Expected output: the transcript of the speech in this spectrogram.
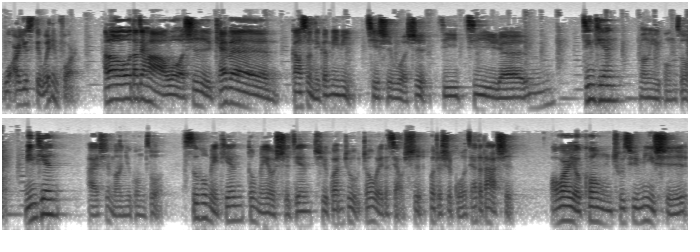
What are you still waiting for? Hello，大家好，我是 Kevin。告诉你个秘密，其实我是机器人。今天忙于工作，明天还是忙于工作，似乎每天都没有时间去关注周围的小事或者是国家的大事。偶尔有空出去觅食，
